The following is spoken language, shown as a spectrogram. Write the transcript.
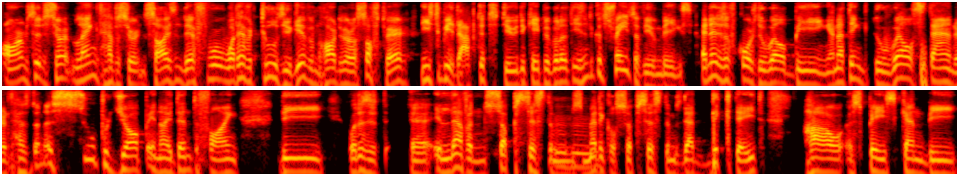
arms at a certain length, have a certain size, and therefore whatever tools you give them, hardware or software, needs to be adapted to the capabilities and the constraints of human beings. And then there's of course the well-being. And I think the well standard has done a super job in identifying the what is it uh, 11 subsystems, mm-hmm. medical subsystems that dictate how a space can be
